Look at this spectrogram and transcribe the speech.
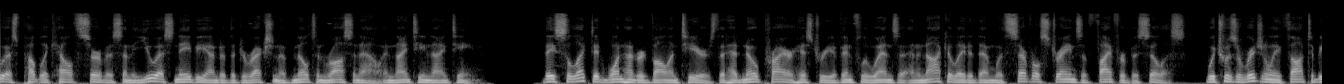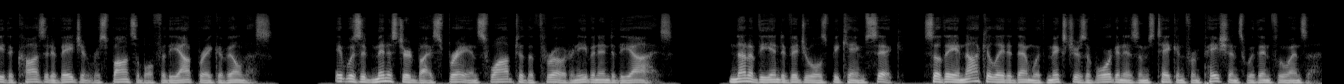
U.S. Public Health Service and the U.S. Navy under the direction of Milton Rosenau in 1919. They selected 100 volunteers that had no prior history of influenza and inoculated them with several strains of Pfeiffer bacillus, which was originally thought to be the causative agent responsible for the outbreak of illness. It was administered by spray and swab to the throat and even into the eyes. None of the individuals became sick, so they inoculated them with mixtures of organisms taken from patients with influenza.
